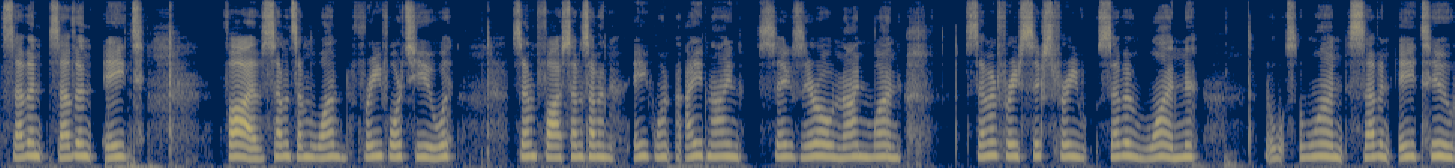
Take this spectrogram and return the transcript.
seven seven eight five seven seven one three four two seven five seven seven eight one uh, eight nine six zero nine one seven three six three seven one one seven eight two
